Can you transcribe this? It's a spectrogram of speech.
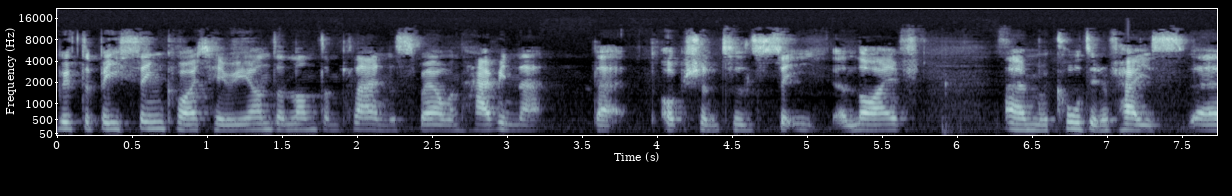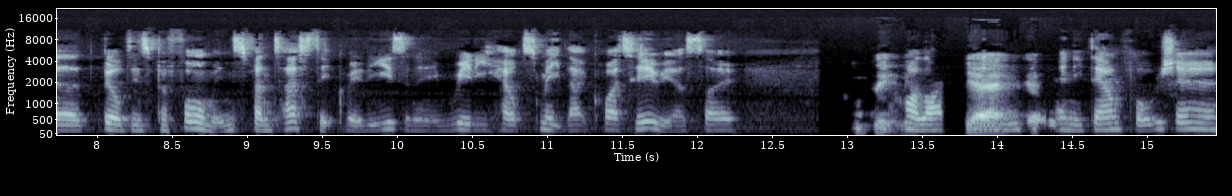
with the Be Seen criteria under London Plan as well, and having that that option to see a live um, recording of how your uh, building's performing is fantastic, really, isn't it? It really helps meet that criteria. So, Completely. highlight Yeah, any, yeah. any downfalls. Yeah,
